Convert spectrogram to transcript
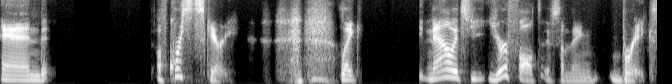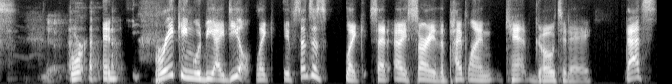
And of course, it's scary. like now it's your fault if something breaks Yeah. or and breaking would be ideal. Like if census like said, "Hey, sorry, the pipeline can't go today." That's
